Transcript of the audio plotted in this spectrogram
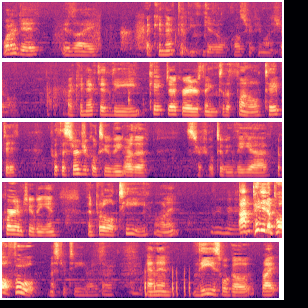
what I did is I I connected. You can get it a little closer if you want to show them. I connected the cake decorator thing to the funnel, taped it, put the surgical tubing or the surgical tubing, the uh, aquarium tubing in, then put a little T on it. I pity the poor fool, Mr. T, right there. And then these will go right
